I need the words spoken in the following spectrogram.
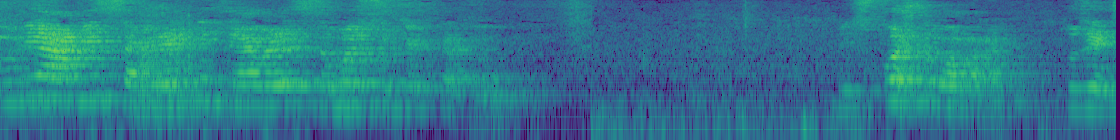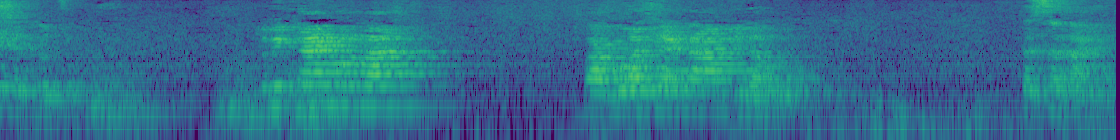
तुम्ही आम्ही सगळ्यांनी त्यावेळेस समज सूचक करतो. मी स्पष्ट बोलणार आहे. तुझं एक शब्द तुम्ही काय म्हणला? भगवाची यांना आम्ही लावू. तसं नाही.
